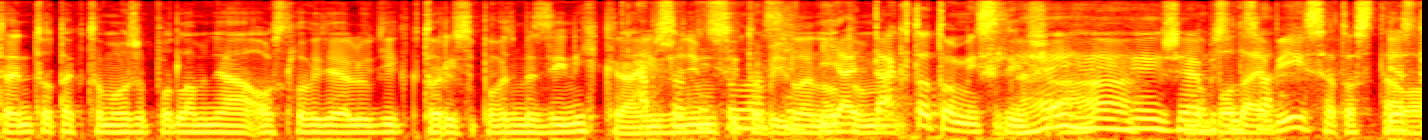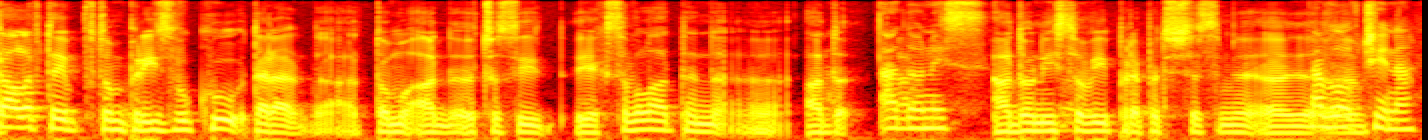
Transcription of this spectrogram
tento, tak to môže podľa mňa osloviť aj ľudí, ktorí sú povedzme z iných krajín, že nemusí to byť len o Ja tom. aj takto to myslíš? Hej, Aha, hej, hej, že ja no by som bodaj sa, by sa to stalo. Ja stále v, tej, v tom prízvuku, teda tomu, čo si, jak sa volá ten uh, Ad, Adonis. Adonisovi, prepačte si mne... Uh, Pavlovčina.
